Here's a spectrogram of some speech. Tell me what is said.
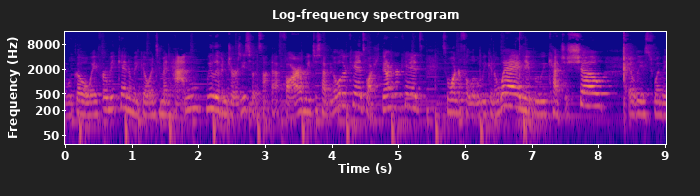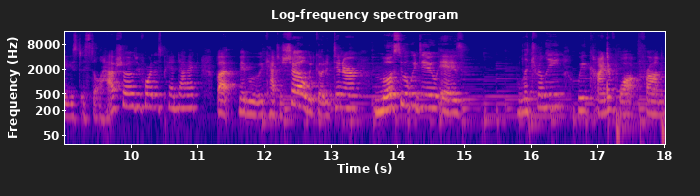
will go away for a weekend and we go into Manhattan, we live in Jersey, so it's not that far, and we just have the older kids, watch the younger kids. It's a wonderful little weekend away. Maybe we catch a show at least when they used to still have shows before this pandemic. But maybe we would catch a show, we'd go to dinner. Mostly what we do is literally we kind of walk from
